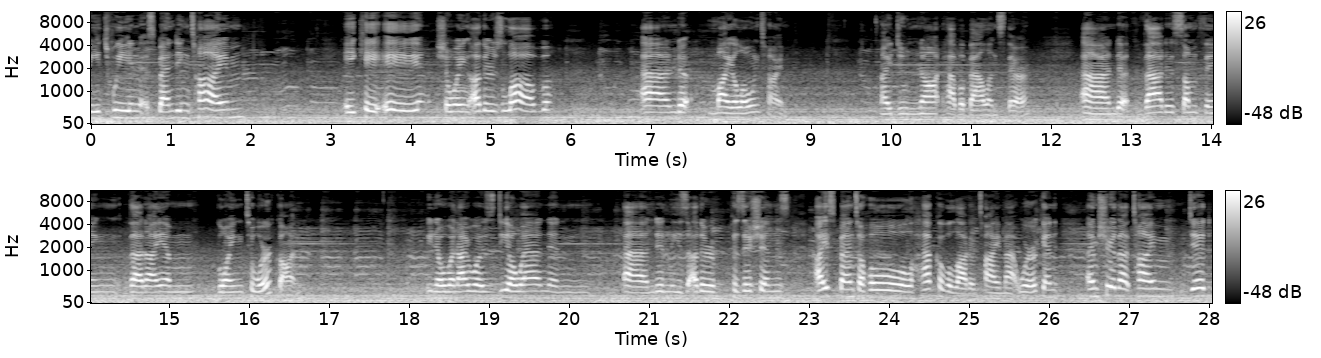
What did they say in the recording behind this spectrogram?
between spending time, aka showing others love, and my alone time. I do not have a balance there. And that is something that I am going to work on. You know, when I was DON and and in these other positions, I spent a whole heck of a lot of time at work and I'm sure that time did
